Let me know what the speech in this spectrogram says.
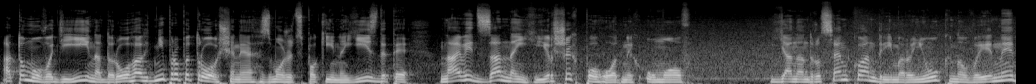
а тому водії на дорогах Дніпропетровщини зможуть спокійно їздити навіть за найгірших погодних умов. Ян Андрусенко, Андрій Миронюк, новини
